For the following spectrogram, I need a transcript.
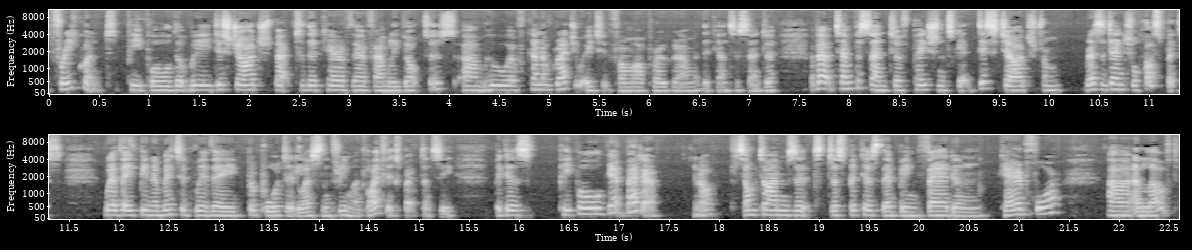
frequent people that we discharge back to the care of their family doctors um, who have kind of graduated from our program at the Cancer Centre. About 10% of patients get discharged from residential hospice where they've been admitted with a purported less than three month life expectancy because people get better. You know, sometimes it's just because they're being fed and cared for uh, and loved.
